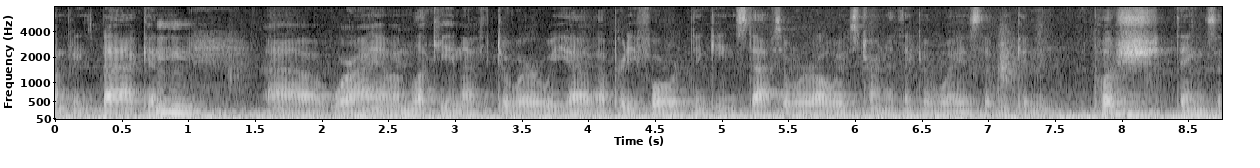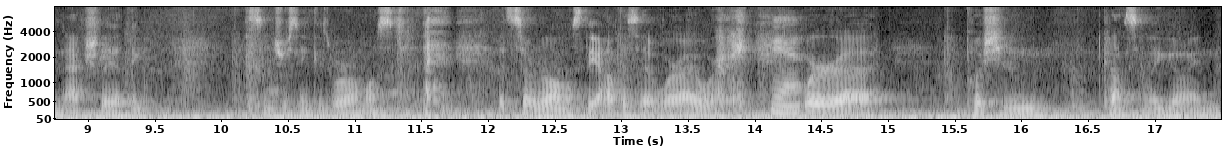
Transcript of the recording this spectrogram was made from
companies back, and Mhm. uh, where I am, I'm lucky enough to where we have a pretty forward-thinking staff, so we're always trying to think of ways that we can push things. And actually, I think it's interesting because we're almost it's sort of almost the opposite where I work. Yeah. We're uh, pushing constantly, going,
